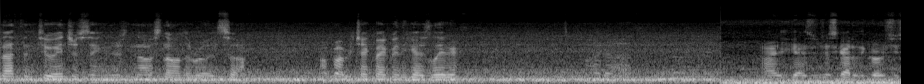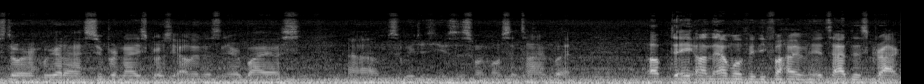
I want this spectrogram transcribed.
nothing too interesting. There's no snow on the road, so I'll probably check back with you guys later. But, uh, all right, you guys, we just got to the grocery store. We got a super nice grocery outlet that's nearby us, um, so we just use this one most of the time. But update on the ML55, it's had this crack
